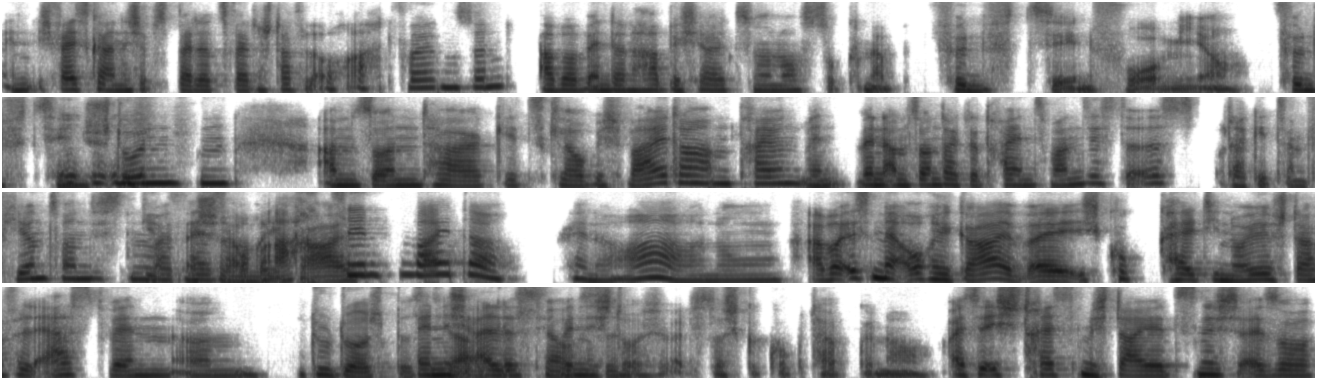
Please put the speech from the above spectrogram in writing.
ich weiß gar nicht, ob es bei der zweiten Staffel auch acht Folgen sind, aber wenn, dann habe ich ja jetzt nur noch so knapp 15 vor mir. 15 mhm. Stunden. Am Sonntag geht es, glaube ich, weiter am 3. Wenn, wenn am Sonntag der 23. ist, oder geht es am 24. Geht's weiter? Ist auch am egal. 18. weiter. Keine Ahnung. Aber ist mir auch egal, weil ich gucke halt die neue Staffel erst, wenn ähm, du durch bist. Wenn ich ja, alles, wenn ich durch, alles durchgeguckt habe, genau. Also ich stress mich da jetzt nicht. Also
